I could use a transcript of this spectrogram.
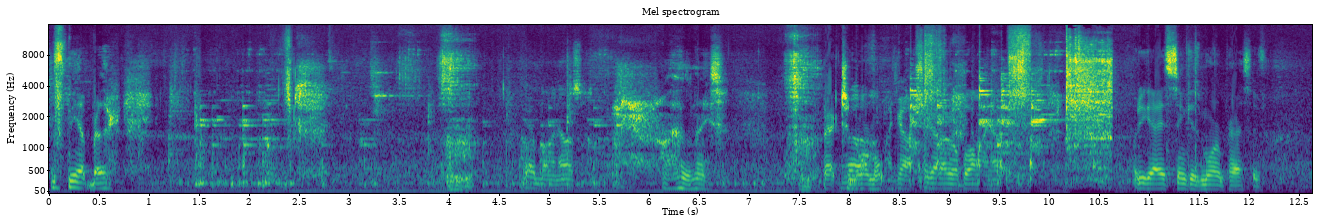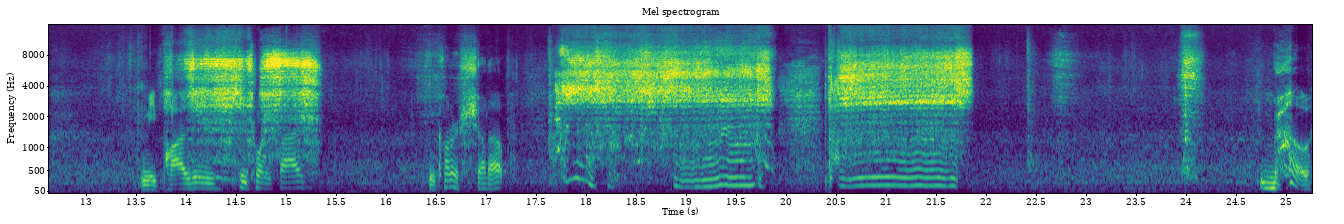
Lift me up, brother. Yeah, blow my nose. Oh, that was nice. Back to Oh normal. my gosh, I gotta go blow my nose. What do you guys think is more impressive? Me pausing 225? Can Conner shut up? Bro,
